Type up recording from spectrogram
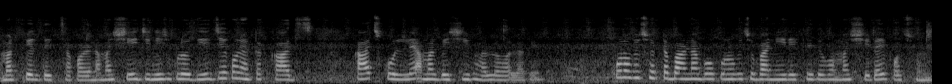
আমার ফেলতে ইচ্ছা করে না। আমার সেই জিনিসগুলো দিয়ে যে কোনো একটা কাজ কাজ করলে আমার বেশি ভালো লাগে। কোনো কিছু একটা বানাবো, কোনো কিছু বানিয়ে রেখে দেবো আমার সেটাই পছন্দ।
